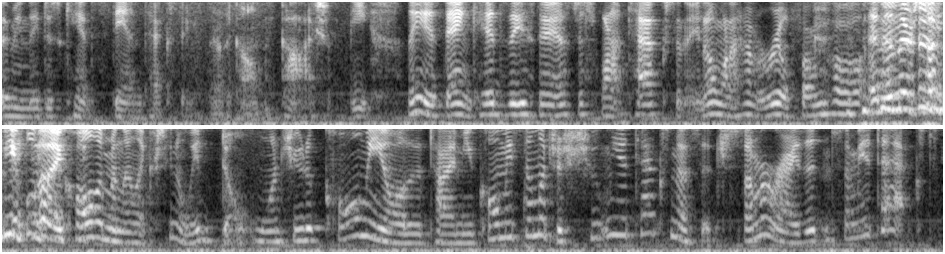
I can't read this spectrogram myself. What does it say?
I mean, they just can't stand texting. They're like, "Oh my gosh, the these dang kids these days just want to text and they don't want to have a real phone call." And then there's some people that I call them and they're like, "Kristina, we don't want you to call me all the time. You call me so much, just shoot me a text message, summarize it, and send me a text."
